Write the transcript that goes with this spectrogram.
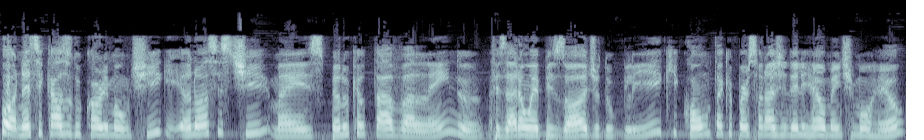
Pô, nesse caso do Cory Monteith, eu não assisti, mas pelo que eu tava lendo, fizeram um episódio do Glee que conta que o personagem dele realmente morreu.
